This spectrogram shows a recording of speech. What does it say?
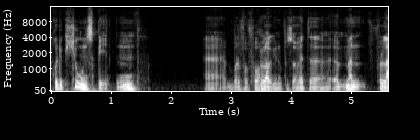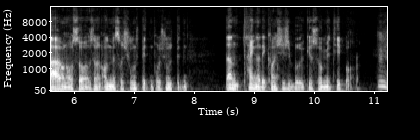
produksjonsbiten Eh, både for forlagene, for så vidt, eh, men for lærerne også. Så den administrasjonsbiten, produksjonsbiten, den trenger de kanskje ikke bruke så mye tid på. Mm.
